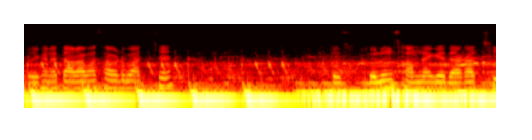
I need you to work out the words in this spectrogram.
তো এখানে তারামা সাউন্ড বাজছে। তো চলুন সামনে গিয়ে দেখাচ্ছি।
